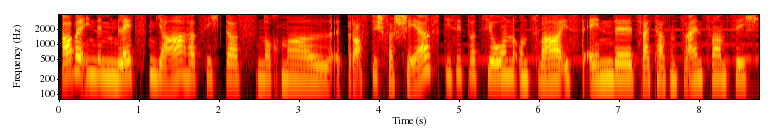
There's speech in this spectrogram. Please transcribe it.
Aber in dem letzten Jahr hat sich das nochmal drastisch verschärft, die Situation. Und zwar ist Ende 2022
